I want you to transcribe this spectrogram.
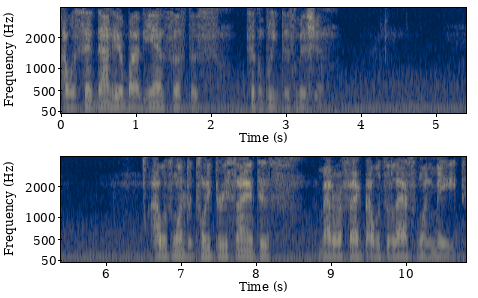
I was sent down here by the ancestors to complete this mission. I was one of the 23 scientists. Matter of fact, I was the last one made.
